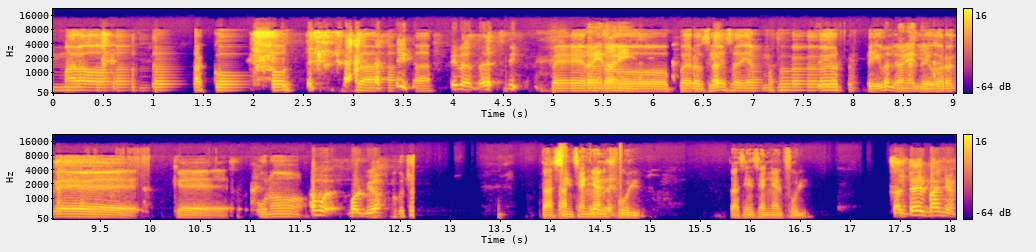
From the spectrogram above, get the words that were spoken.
malas otras cosas. Pero, Tony, Tony. pero sí, ese día me fue horrible. Tony, yo creo que, que uno. Ah, vol- volvió. Está sin señal espérate. full. Está sin señal full. Salte del baño.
